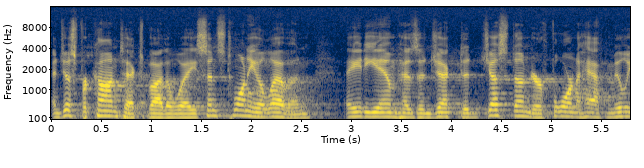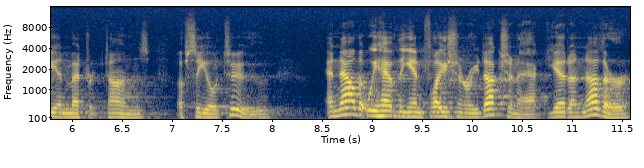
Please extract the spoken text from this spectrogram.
And just for context, by the way, since 2011, ADM has injected just under 4.5 million metric tons of CO2. And now that we have the Inflation Reduction Act, yet another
